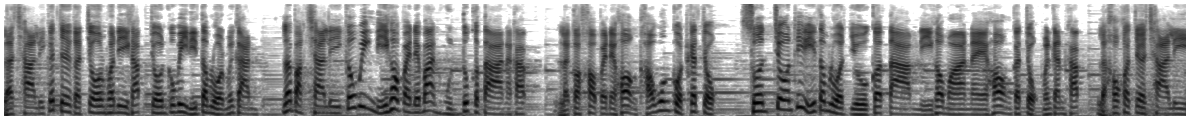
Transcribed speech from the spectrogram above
และชาลีก็เจอกับโจรพอดีครับ โจรก็วิ่งหนีตำรวจเหมือนกัน แล้วบักชาลีก็วิ่งหนีเข้าไปในบ้านหุ่นตุ๊กตานะครับ แล้วก็เข้าไปในห้องเขาวงกดกระจก ส่วนโจรที่หนีตำรวจอยู่ก็ตามหนีเข้ามาในห้องกระจกเหมือนกันครับ แล้วเขาก็เจอชาลี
